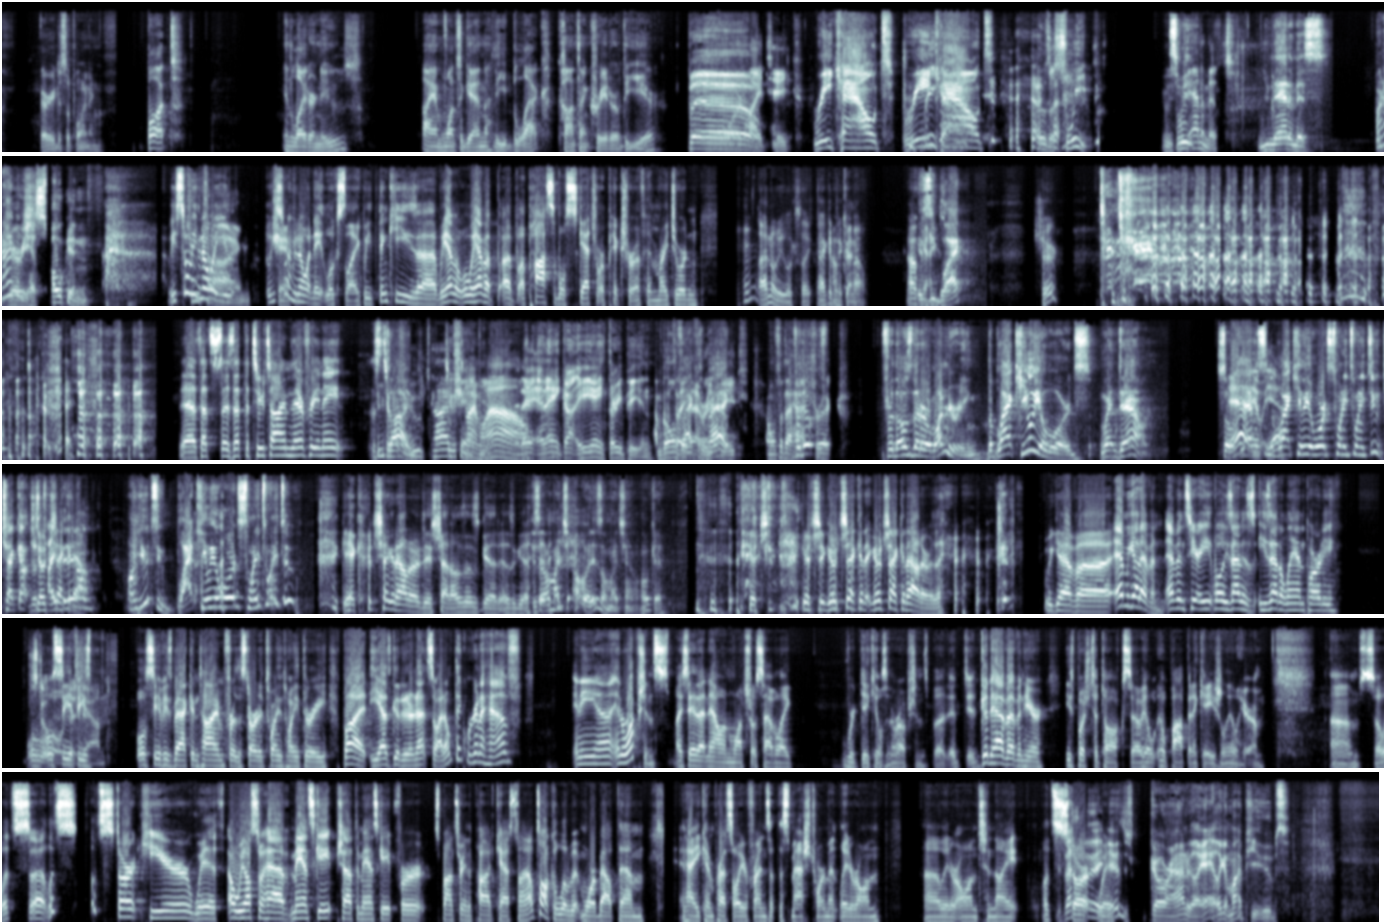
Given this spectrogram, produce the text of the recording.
Very disappointing. But in lighter news, I am once again the Black Content Creator of the Year. Award Boo! I take. Recount, recount. It was a sweep. It was Sweep. unanimous. Unanimous. We're The even jury sh- has spoken. We still don't even know what you. Two-time We still don't even know what Nate looks like. We think he's. Uh, we have a. We have a, a, a possible sketch or picture of him, right, Jordan? mhm, I know what he looks like. I can pick him out. Okay. Is he black? Sure. Okay. Yeah, that's is that the two time there for you, Nate? That's Two-time. Two-time Two time. Wow. It ain't, it ain't got, he ain't three peating. I'm going back back to to back. back. Going for the For hat the- trick. For those that are wondering, the Black Keighley Awards went down. So if Yeah, you haven't it- seen yeah. the Black Keighley Awards 2022, check out. Just Go type it, it on, on YouTube. Black Keighley Awards 2022. Yeah, go check it out on OJ's channel. It was good. It was good. Is it on my channel? Oh, it is on my channel. Okay. Go, ch- go, check it. Go check it out over there. we have uh, and we got Evan. Evan's here. He, well, he's at his. He's at a LAN party. We'll, we'll see if he's. down. We'll see if he's back in time for the start of 2023. But he has good internet, so I don't think we're gonna have any uh, interruptions. I say that now, and watch us have like ridiculous interruptions. But it, it- good to have Evan here. He's pushed to talk, so he'll he'll pop in occasionally. You'll hear him. Um, so let's uh, let's let's start here with. Oh, we also have Manscaped. Shout out to Manscaped for sponsoring the podcast. And I'll talk a little bit more about them and how you can impress all your friends at the Smash tournament later on. Uh, later on tonight. Let's start with. do? Just go around and be like, hey, look at my pubes.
